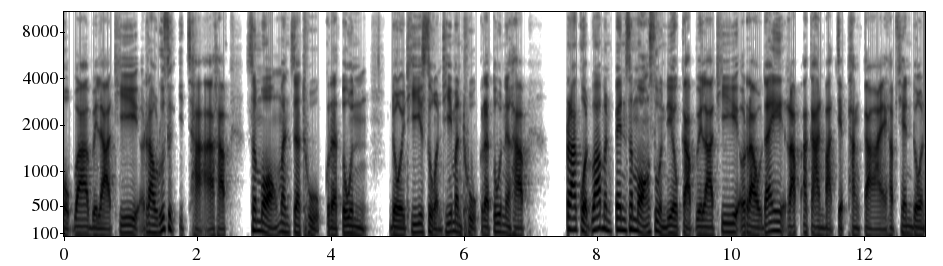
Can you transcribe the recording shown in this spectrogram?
พบว่าเวลาที่เรารู้สึกอิจฉาครับสมองมันจะถูกกระตุ้น โดยที่ส่วนที่มันถูกกระตุ้นนะครับ ปรากฏว่ามันเป็นสมองส่วนเดียวกับเวลาที่เราได้รับอาการบาดเจ็บทางกายครับเช่นโดน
